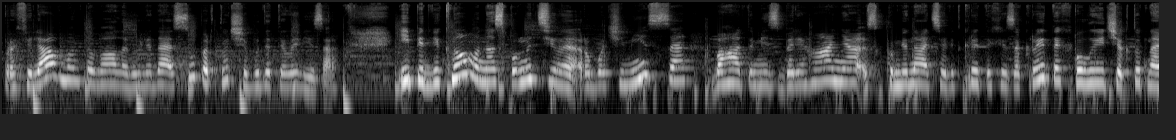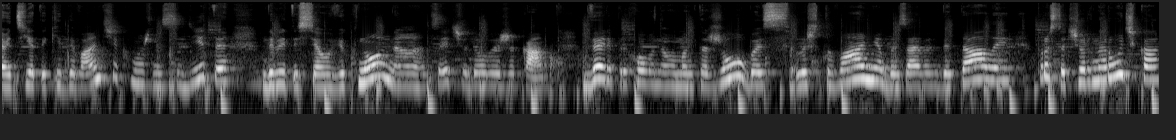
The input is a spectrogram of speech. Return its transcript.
профіля, вмонтували. Виглядає супер. Тут ще буде телевізор. І під вікном у нас повноцінне робоче місце, багато місць зберігання, комбінація відкритих і закритих поличок. Тут навіть є такий диванчик, можна сидіти, дивитися у вікно на цей чудовий ЖК. Двері прихованого монтажу, без лиштування, без зайвих деталей, просто чорна ручка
